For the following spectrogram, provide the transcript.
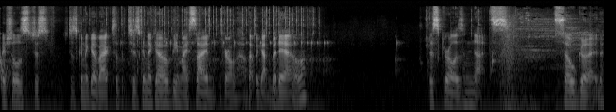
Official's just just gonna go back to the she's gonna go be my side girl now that we got Beidou. This girl is nuts. So good.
